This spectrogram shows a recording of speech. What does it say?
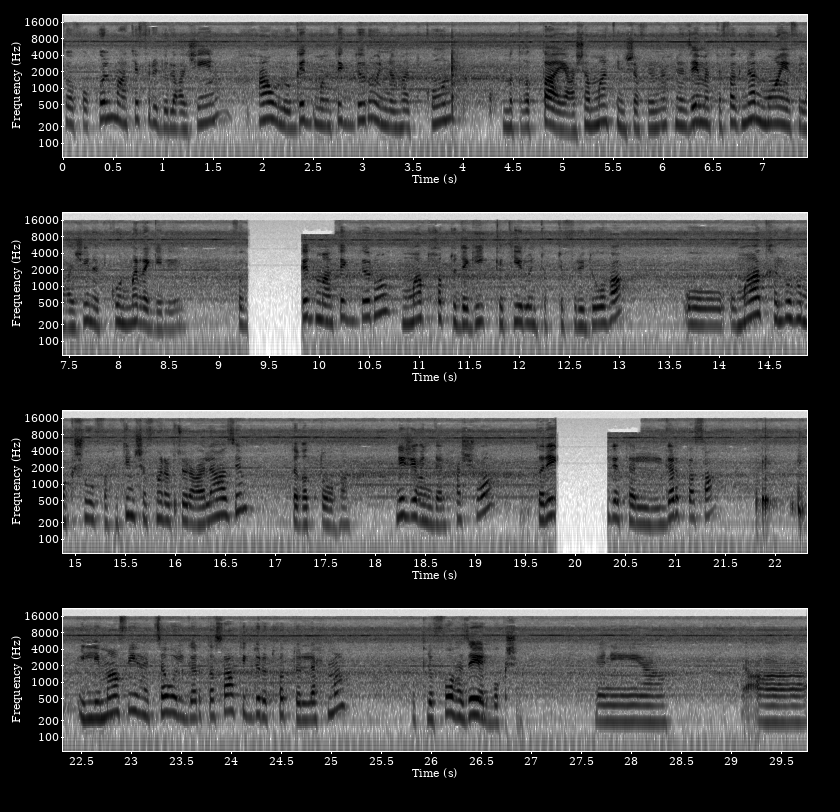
شوفوا كل ما تفردوا العجينة حاولوا قد ما تقدروا إنها تكون متغطاية عشان ما تنشف لأنه إحنا زي ما اتفقنا الموية في العجينة تكون مرة قليل. فقد ما تقدروا ما تحطوا دقيق كتير وأنتوا بتفردوها وما تخلوها مكشوفة حتنشف مرة بسرعة لازم تغطوها. نيجي عند الحشوة طريقة القرطصة اللي ما فيها تسوي القرطصة تقدروا تحطوا اللحمة وتلفوها زي البكشة يعني آه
